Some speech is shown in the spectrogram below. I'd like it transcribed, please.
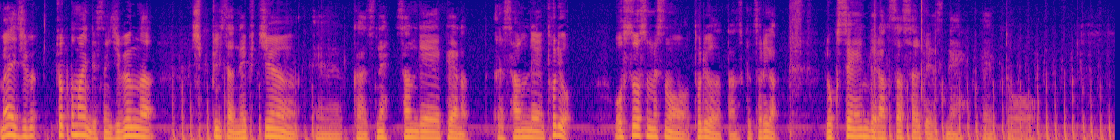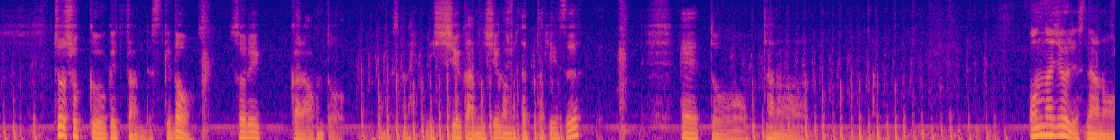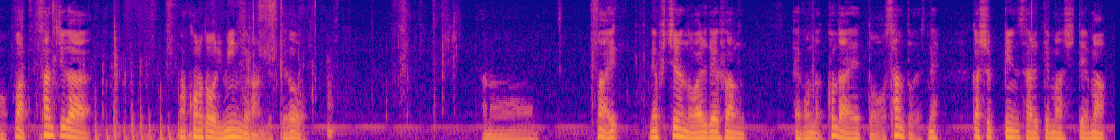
前自分、ちょっと前にですね、自分が出品したネプチューン、えーがですね、サンレーペアな、えーサンレートリオ、オスオスメスのトリオだったんですけど、それが6000円で落札されてですね、えっと、ちょっとショックを受けてたんですけど、それから本当、なんですかね、1週間、2週間が経ったケース、えーっと、あの、同じようにですね、あの、まあ、産地が、まあ、この通りミンドなんですけど、あのまあ、えネプチューンのワイルド F1、え今度は、今度は、えっと、3頭ですね、が出品されてまして、まあ、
